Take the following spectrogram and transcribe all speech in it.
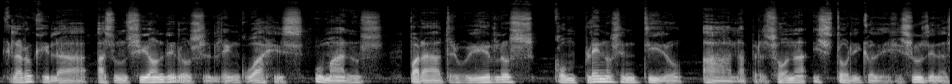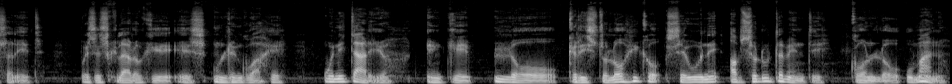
Claro que la asunción de los lenguajes humanos para atribuirlos con pleno sentido a la persona histórica de Jesús de Nazaret, pues es claro que es un lenguaje unitario en que lo cristológico se une absolutamente con lo humano,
